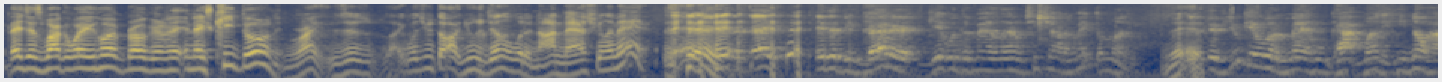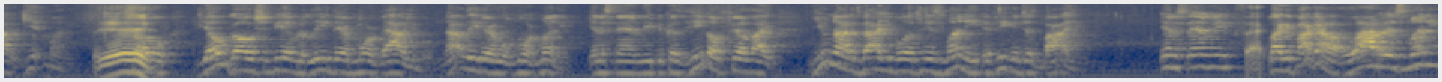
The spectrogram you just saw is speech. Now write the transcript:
they just walk away heartbroken and they, and they keep doing it. Right. It's just like what you thought. You was dealing with a non-masculine man. At the end of the day, it'd be better get with the man, let him teach you how to make the money. Yeah. If, if you get with a man who got money, he know how to get money. Yeah. So your goal should be able to leave there more valuable, not leave there with more money. You understand me? Because he gonna feel like you're not as valuable as his money if he can just buy you. You understand me? Facts. Like if I got a lot of this money,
